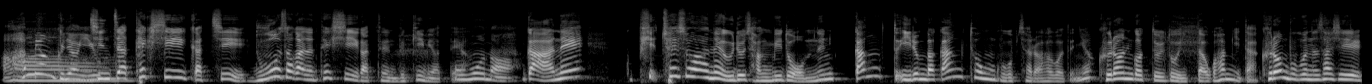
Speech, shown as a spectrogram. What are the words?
아, 한명 그냥 이유. 진짜 택시 같이 누워서 가는 택시 같은 느낌이었대요. 어머나. 그러니까 안에 피, 최소한의 의료 장비도 없는 깡 이른바 깡통 구급차라 하거든요. 그런 것들도 있다고 합니다. 그런 부분은 사실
